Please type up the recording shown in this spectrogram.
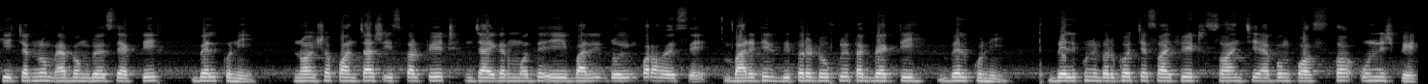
কিচেন রুম এবং রয়েছে একটি বেলকনি নয়শো পঞ্চাশ স্কোয়ার ফিট জায়গার মধ্যে এই বাড়ির ড্রয়িং করা হয়েছে। বাড়িটির ভিতরে ঢুকলে থাকবে একটি বেলকুনি বেলকুনি দৈর্ঘ্য হচ্ছে ছয় ফিট, ছয় ইঞ্চি এবং প্রস্থ উনিশ ফিট।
